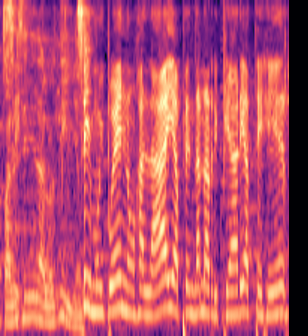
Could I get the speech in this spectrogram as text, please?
papás le sí. enseñen a los niños. Sí, muy bueno, ojalá y aprendan a ripiar y a tejer.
